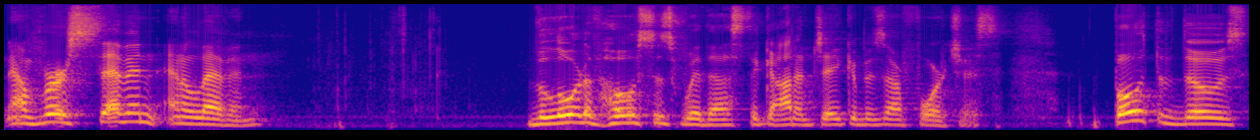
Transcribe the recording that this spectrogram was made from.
Now, verse 7 and 11 the Lord of hosts is with us, the God of Jacob is our fortress. Both of those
